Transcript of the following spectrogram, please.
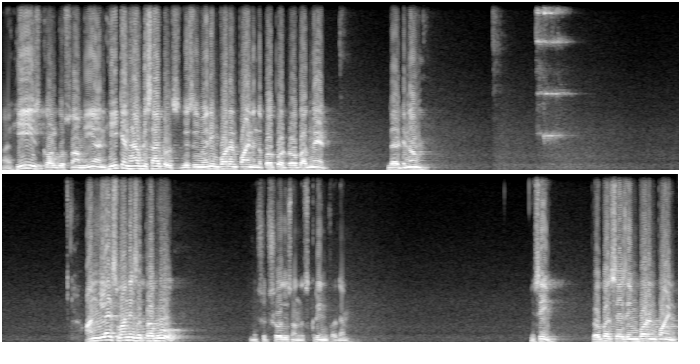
uh, he is called Goswami and he can have disciples. This is a very important point in the purport Prabhupada made. That you know unless one is a Prabhu, you should show this on the screen for them. You see, Prabhupada says important point.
